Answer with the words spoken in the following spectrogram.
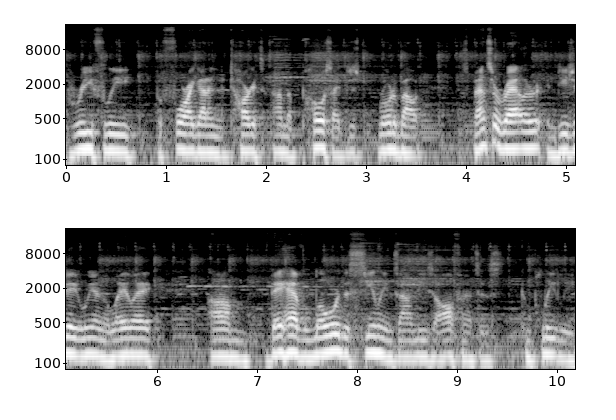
briefly before I got into targets on the post. I just wrote about Spencer Rattler and DJ Uiagalelei. Um, they have lowered the ceilings on these offenses completely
